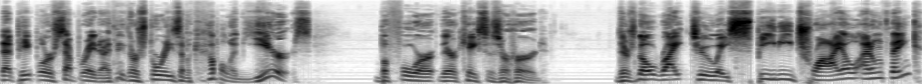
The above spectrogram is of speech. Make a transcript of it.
that people are separated. I think there are stories of a couple of years before their cases are heard. There's no right to a speedy trial, I don't think,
